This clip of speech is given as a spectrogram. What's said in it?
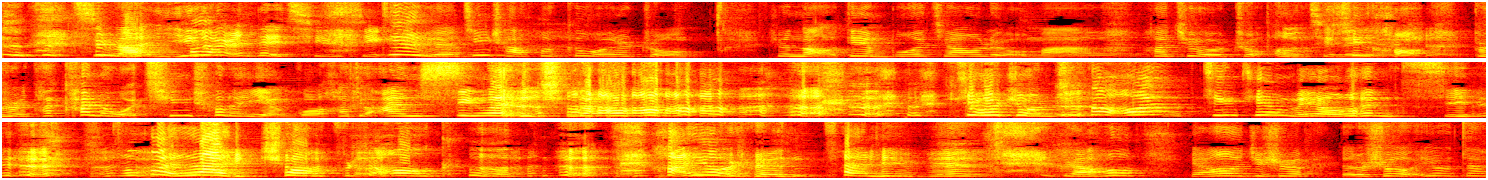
是吧？一个人得清醒。店员经常会跟我那种就脑电波交流嘛，他就有种幸好不是他看着我清澈的眼光，他就安心了，你知道吗？就有种知道哦，今天没有问题，不会赖账，不是奥克，还有人在那边，然后然后就是有的时候，因为他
